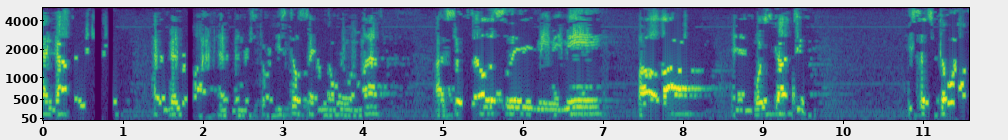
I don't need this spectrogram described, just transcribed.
And God hadn't been revived, hadn't been restored. He's still saying, I'm the only one left. I've served zealously, me, me, me, blah, blah, blah. And what does God do? He says, Go out,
